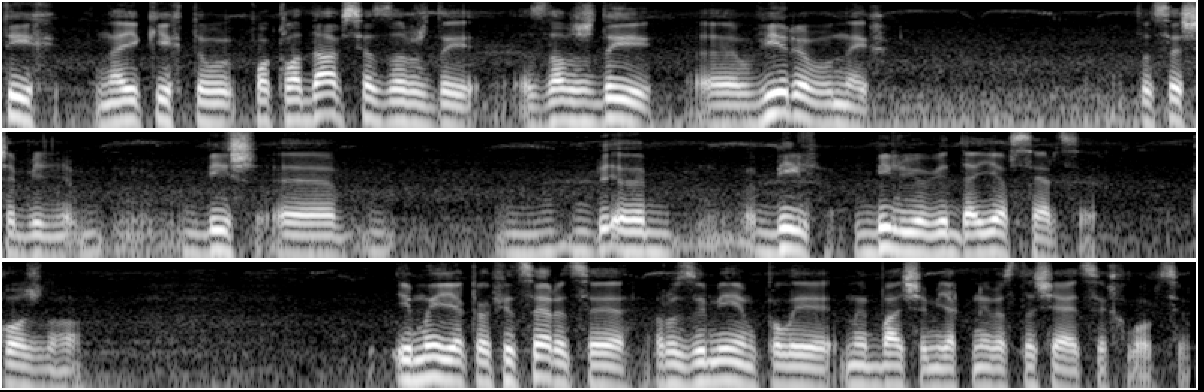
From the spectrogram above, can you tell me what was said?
тих, на яких ти покладався завжди, завжди е, вірив в них, то це ще біль, більш е, біль, білью віддає в серце кожного. І ми, як офіцери, це розуміємо, коли ми бачимо, як не вистачає цих хлопців.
